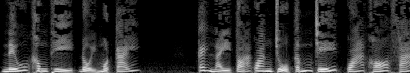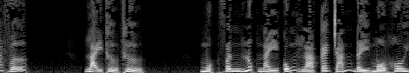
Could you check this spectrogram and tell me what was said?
nếu không thì đổi một cái. cái này tỏa quang chủ cấm chế quá khó phá vỡ. lại thử thử. mục vân lúc này cũng là cái chán đầy mồ hôi.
